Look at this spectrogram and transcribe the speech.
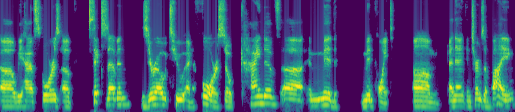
uh, we have scores of 6, 7, 0, 2, and 4. So kind of uh, a mid midpoint. Um, and then in terms of buying,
